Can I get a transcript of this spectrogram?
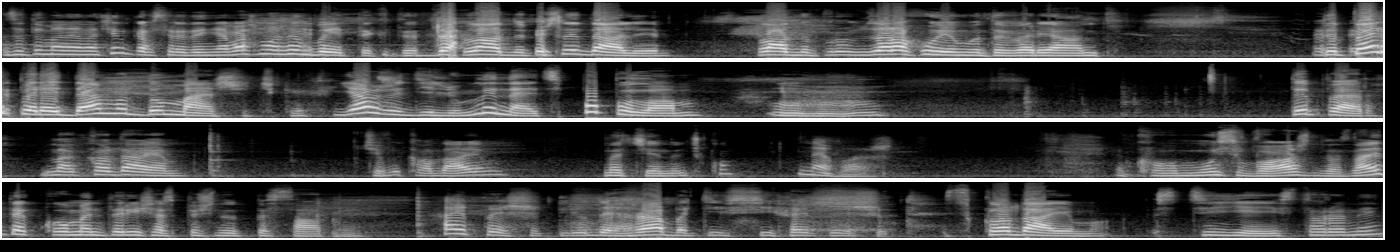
Зато в мене начинка всередині, а ваш може витекти. Да. Ладно, пішли далі. Ладно, про- зарахуємо той варіант. Тепер перейдемо до меншечких. Я вже ділю млинець пополам. Угу. Тепер накладаємо чи викладаємо начиночку. Не важно. Комусь важно. Знаєте, коментарі зараз почнуть писати. Хай пишуть, люди грабаті всі, хай пишуть. Складаємо з цієї сторони,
